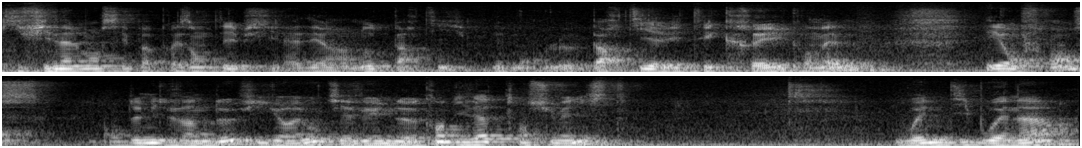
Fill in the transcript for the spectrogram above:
qui finalement ne s'est pas présenté puisqu'il a adhéré à un autre parti. Mais bon, le parti a été créé quand même. Et en France, en 2022, figurez-vous qu'il y avait une candidate transhumaniste Wendy Boinard,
